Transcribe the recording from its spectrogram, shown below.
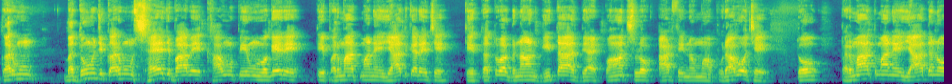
કરવું, બધું જ કરવું, સહેજ ભાવે ખાવું, પીવું વગેરે તે પરમાત્માને યાદ કરે છે તે તત્વ જ્ઞાન ગીતા અધ્યાય પાંચ શ્લોક આઠથી નવમાં પુરાવો છે, તો પરમાત્માને યાદનો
